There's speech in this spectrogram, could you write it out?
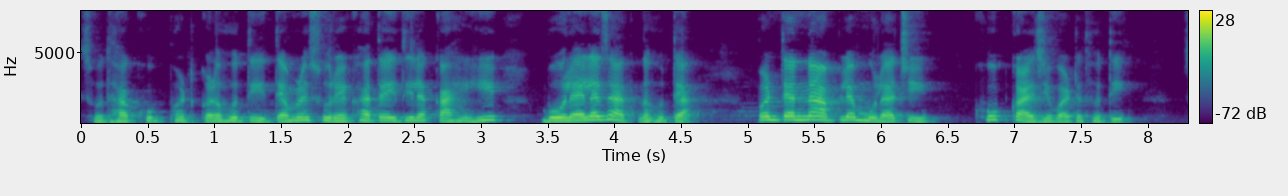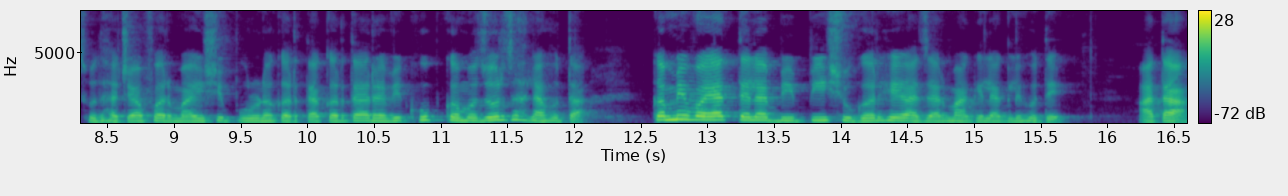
सुधा खूप फटकळ होती त्यामुळे सुरेखाताई तिला काहीही बोलायला जात नव्हत्या पण त्यांना आपल्या मुलाची खूप काळजी वाटत होती. सुधाच्या फरमाईशी पूर्ण करता करता रवी खूप कमजोर झाला होता. कमी वयात त्याला बी पी शुगर हे आजार मागे लागले होते. आता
